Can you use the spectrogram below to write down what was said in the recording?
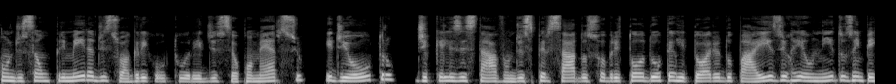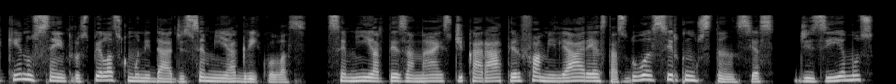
condição primeira de sua agricultura e de seu comércio, e de outro, de que eles estavam dispersados sobre todo o território do país e reunidos em pequenos centros pelas comunidades semi-agrícolas, semi-artesanais de caráter familiar. Estas duas circunstâncias, dizíamos,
